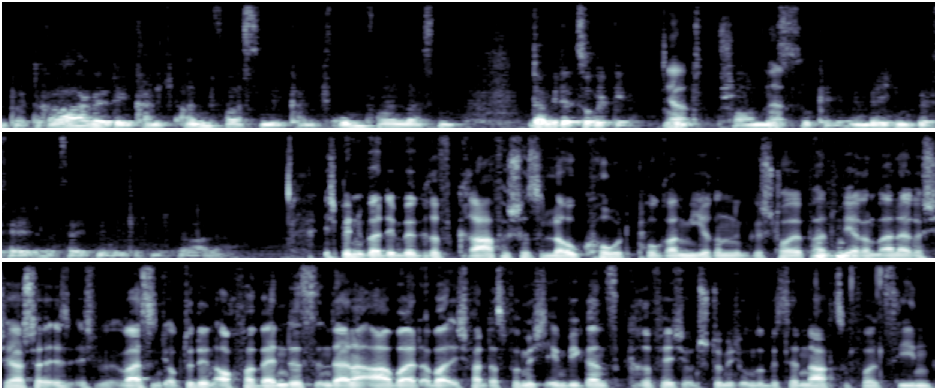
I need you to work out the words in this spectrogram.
übertrage, den kann ich anfassen, den kann ich rumfahren lassen, dann wieder zurückgehe ja. und schauen muss, ja. okay, in welchem Feld bewege ich mich gerade. Ich bin über den Begriff grafisches Low-Code-Programmieren gestolpert während meiner Recherche. Ich, ich, weiß nicht, ob du den auch verwendest in deiner Arbeit, aber ich fand das für mich irgendwie ganz griffig und stimmig, um so ein bisschen nachzuvollziehen,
